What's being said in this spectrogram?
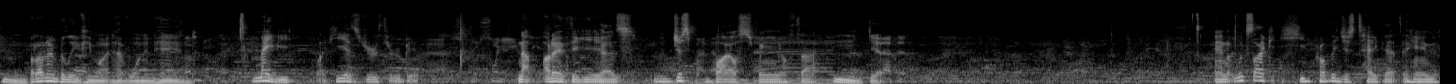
Hmm, but I don't believe he might have one in hand. Maybe like he has drew through a bit. No, I don't think he has. Just by off swinging off that. Hmm, yeah. And it looks like he'd probably just take that to hand.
